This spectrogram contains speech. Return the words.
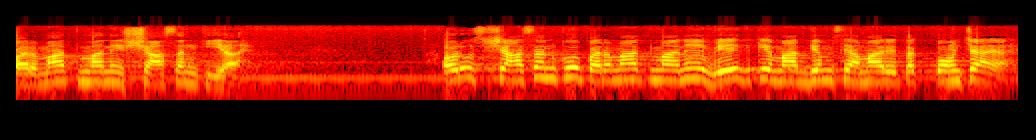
परमात्मा ने शासन किया है। और उस शासन को परमात्मा ने वेद के माध्यम से हमारे तक पहुँचाया है।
